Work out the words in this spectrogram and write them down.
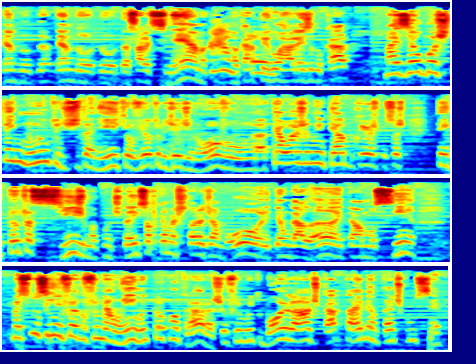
dentro, do, dentro do, do, da sala de cinema. Ai, o cara pegou o raio laser do cara. Mas eu gostei muito de Titanic, eu vi outro dia de novo. Até hoje eu não entendo porque as pessoas têm tanta cisma com Titanic, só porque é uma história de amor, e tem um galã, e tem uma mocinha. Mas isso não significa que o filme é ruim, muito pelo contrário. Achei o filme muito bom e o Leonardo DiCaprio tá arrebentante, como sempre.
